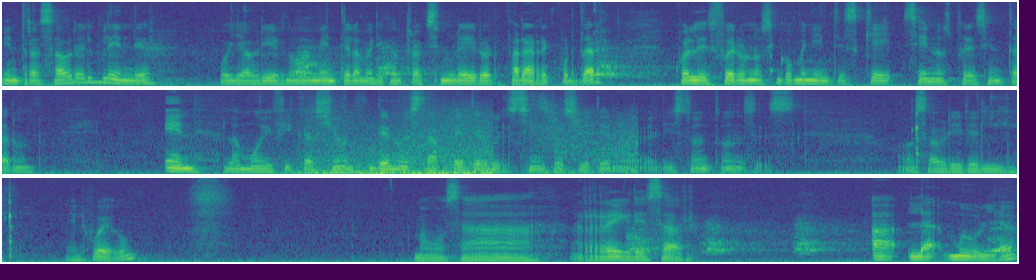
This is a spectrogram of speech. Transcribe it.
Mientras abre el Blender voy a abrir nuevamente el American Truck Simulator para recordar cuáles fueron los inconvenientes que se nos presentaron en la modificación de nuestra Peterbilt 579 listo entonces vamos a abrir el, el juego. Vamos a regresar a la mula.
